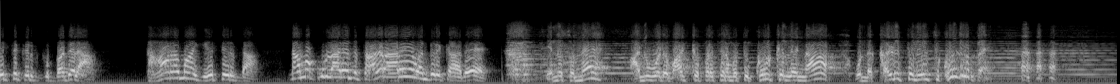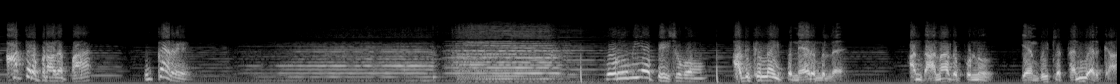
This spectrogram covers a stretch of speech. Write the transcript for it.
ஏத்துக்கிறதுக்கு பதிலா தாரமா ஏத்திருந்தா நமக்குள்ளார இந்த தகராறே வந்திருக்காதே. என்ன சொன்ன? அணுவோட வாழ்க்கை பிரச்சனை மட்டும் குறுக்கலன்னா உன்னை கழுத்து நிறுத்தி கொண்டிருப்பேன் ஆத்திரப்படாதப்பா. உட்காரு. பொறுமையா பேசுவோம். அதுக்கெல்லாம் இப்ப நேரம் இல்ல அந்த அனாதை பொண்ணு என் வீட்டுல தனியா இருக்கா?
